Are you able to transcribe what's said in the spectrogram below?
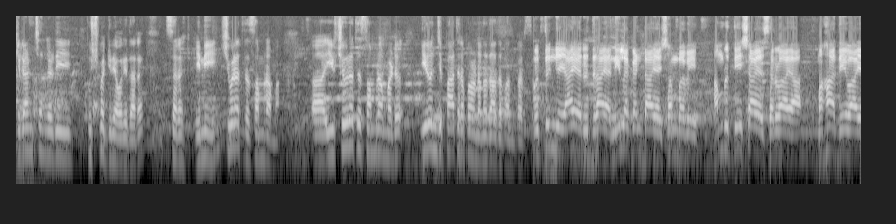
ಕಿರಣ್ ಚಂದ್ರಡಿ ಪುಷ್ಪಗಿರಿ ಅವರಿದ್ದಾರೆ. ಸರ್, ಇನಿ ಶಿವರಾತ್ರಿ ಸಂಭ್ರಮ. ಈ ಶಿವರಾತ್ರಿ ಸಂಭ್ರಮ ಈರೊಂಜಿ ಪಾತ್ರ ಪಂಡ ಅನ್ನದಾದ ಪಂಪರ್ಸ್ ಮೃತ್ಯುಂಜಯಾಯ ರುದ್ರಾಯ, ನೀಲಕಂಠಾಯ ಶಂಭವೆ, ಅಮೃತೇಶಾಯ ಸರ್ವಾಯ, ಮಹಾದೇವಾಯ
